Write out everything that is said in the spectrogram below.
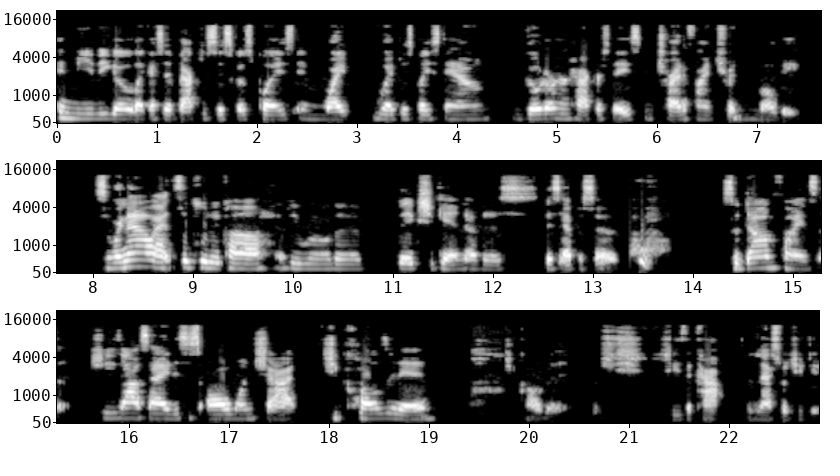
immediately go, like I said, back to Cisco's place and wipe wipe his place down, go to her hacker space and try to find Trenton Mobley. So we're now at security call, if you will, the big chicken of this this episode. So Dom finds them. She's outside. This is all one shot. She calls it in. She calls it in. She's a cop, and that's what you do.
